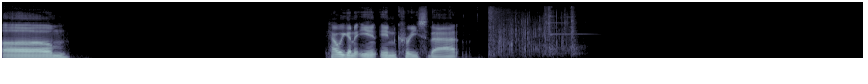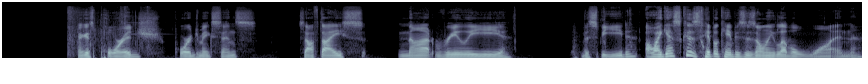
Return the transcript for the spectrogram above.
Um, how are we gonna in- increase that? I guess porridge. Porridge makes sense. Soft ice, not really the speed. Oh, I guess because hippocampus is only level one.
